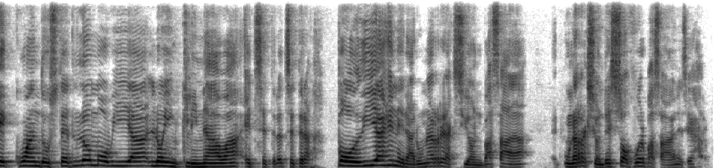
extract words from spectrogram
Que cuando usted lo movía, lo inclinaba, etcétera, etcétera, podía generar una reacción basada, una reacción de software basada en ese hardware.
